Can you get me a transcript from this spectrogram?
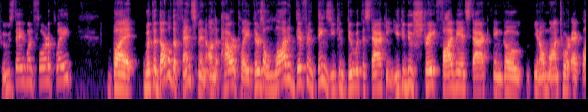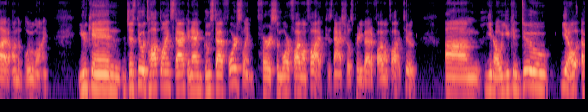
Tuesday when Florida played. But with the double defenseman on the power play, there's a lot of different things you can do with the stacking. You can do straight five man stack and go, you know, Montour Ekblad on the blue line. You can just do a top line stack and add Gustav Forsling for some more five on five because Nashville's pretty bad at five on five too. Um, you know, you can do, you know, a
